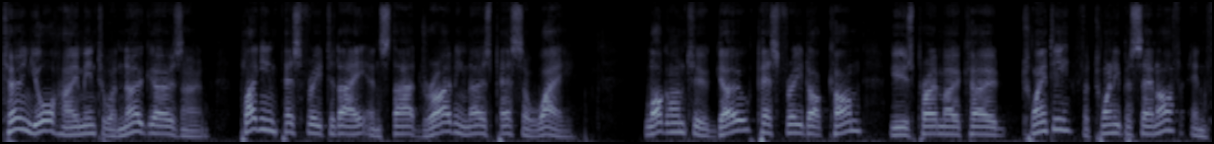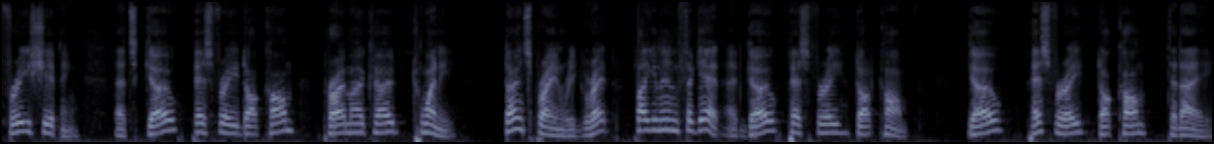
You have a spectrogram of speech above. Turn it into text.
Turn your home into a no-go zone. Plug in Pest Free today and start driving those pests away. Log on to gopestfree.com, use promo code 20 for 20% off and free shipping. That's gopestfree.com, promo code 20. Don't spray and regret. Plug in and forget at gopestfree.com. Gopestfree.com today.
